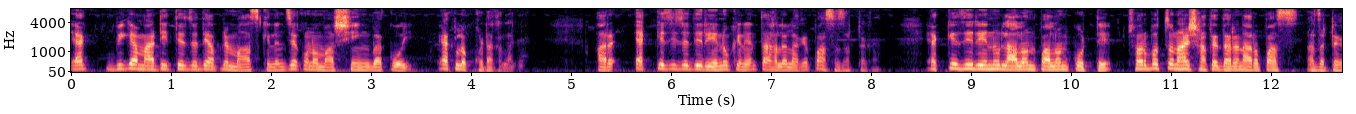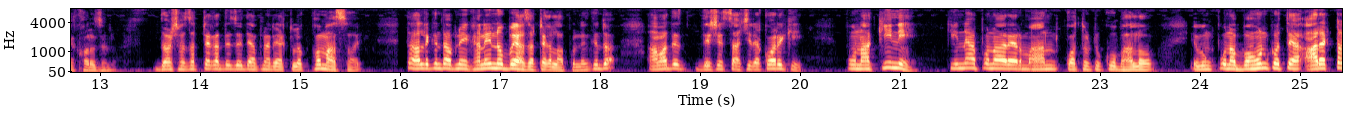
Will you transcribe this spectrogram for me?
এক বিঘা মাটিতে যদি আপনি মাছ কেনেন, যে কোনো মাছ, শিং বা কই, এক লক্ষ টাকা লাগে। আর এক কেজি যদি রেনু কেনেন, তাহলে লাগে পাঁচ হাজার টাকা। এক কেজি রেনু লালন পালন করতে সর্বোচ্চ নয়, সাথে ধরেন আরও পাঁচ হাজার টাকা খরচ হলো। দশ হাজার টাকাতে যদি আপনার এক লক্ষ মাছ হয়, তাহলে কিন্তু আপনি এখানেই নব্বই হাজার টাকা লাভ করলেন। কিন্তু আমাদের দেশের চাষিরা করে কি? পোনা কিনে, কিনা পোনার এর মান কতটুকু ভালো এবং পোনা বহন করতে আর একটা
